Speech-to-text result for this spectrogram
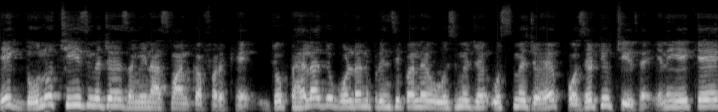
एक दोनों चीज़ में जो है ज़मीन आसमान का फ़र्क है। जो पहला जो गोल्डन प्रिंसिपल है, उसमें जो उसमें जो है पॉजिटिव चीज़ है। यानी ये कि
